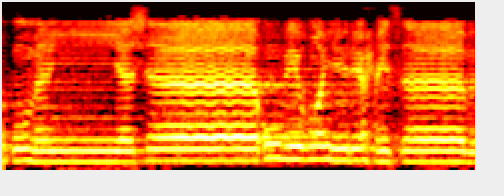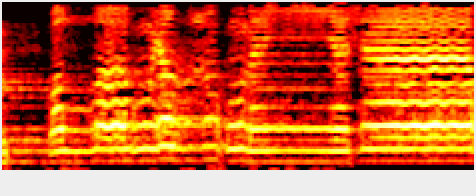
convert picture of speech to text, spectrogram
يرزق من يشاء بغير حساب والله يرزق من يشاء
